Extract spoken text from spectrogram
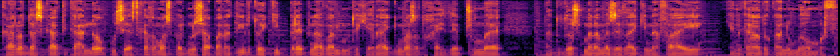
κάνοντας κάτι καλό που ουσιαστικά θα μας περνούσε απαρατήρητο, εκεί πρέπει να βάλουμε το χεράκι μας, να το χαϊδέψουμε, να του δώσουμε ένα μεζεδάκι να φάει, γενικά να το κάνουμε όμορφο.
